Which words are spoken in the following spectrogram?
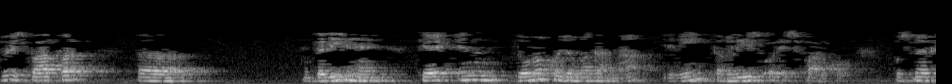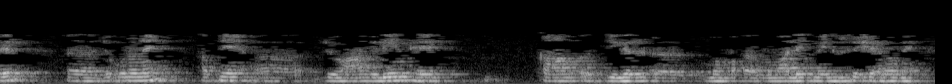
جو اس بات پر دلیل ہیں کہ ان دونوں کو جمع کرنا یعنی تغلیظ اور اسفار کو۔ اس میں پھر جو انہوں نے اپنے جو عاملین تھے، کام، دیگر ممالک میں، دوسرے شہروں میں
